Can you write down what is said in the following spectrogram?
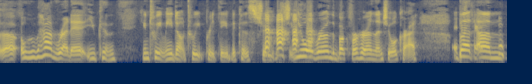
Uh, who have read it? You can you can tweet me. Don't tweet Preeti because she, she, you will ruin the book for her, and then she will cry. But um,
